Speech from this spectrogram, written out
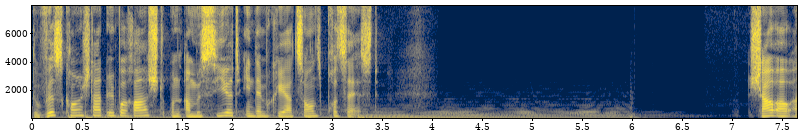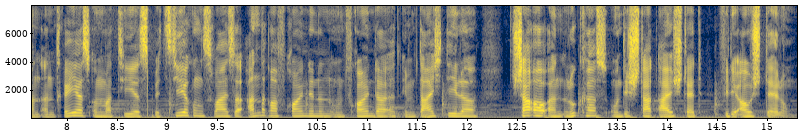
Du wirst konstant überrascht und amüsiert in dem Kreationsprozess. Shoutout an Andreas und Matthias bzw. anderer Freundinnen und Freunde im Deichdealer. Shoutout an Lukas und die Stadt Eichstätt für die Ausstellung.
